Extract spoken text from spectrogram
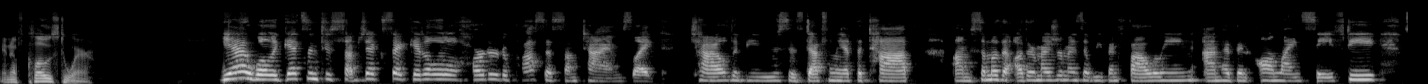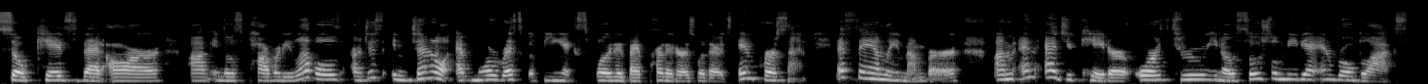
enough clothes to wear? Yeah, well, it gets into subjects that get a little harder to process sometimes, like child abuse is definitely at the top. Um, some of the other measurements that we've been following um, have been online safety. So, kids that are um, in those poverty levels are just in general at more risk of being exploited by predators, whether it's in person, a family member, um, an educator, or through you know social media and Roblox.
